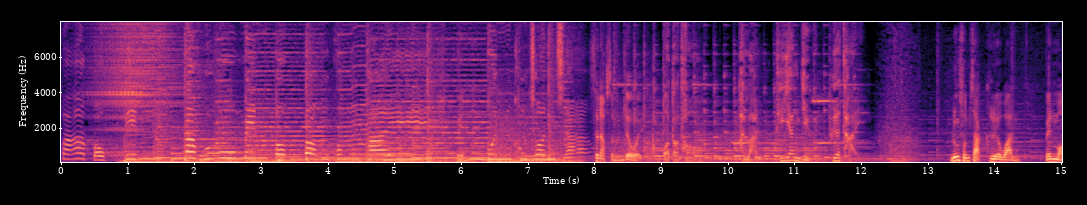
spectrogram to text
ฟ้าปกดิน พระภูมินปกป้องคุ้มภัย เป็นบุญของชนชาวสนับสนุนโดย ปตท พลังที่ยั่งยืนเพื่อไทย ลุงสมศักดิ์เครือวัน เป็นหมอ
